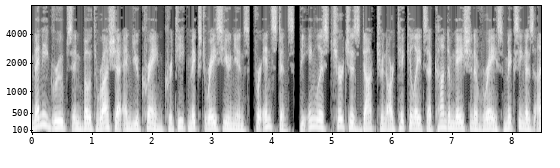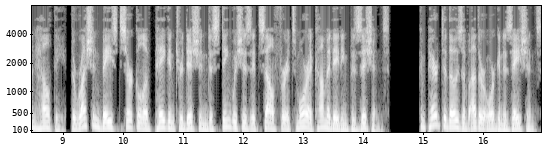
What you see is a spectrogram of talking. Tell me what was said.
Many groups in both Russia and Ukraine critique mixed-race unions, for instance, the Ynglist Church's doctrine articulates a condemnation of race mixing as unhealthy. The Russian-based Circle of Pagan Tradition distinguishes itself for its more accommodating positions compared to those of other organizations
